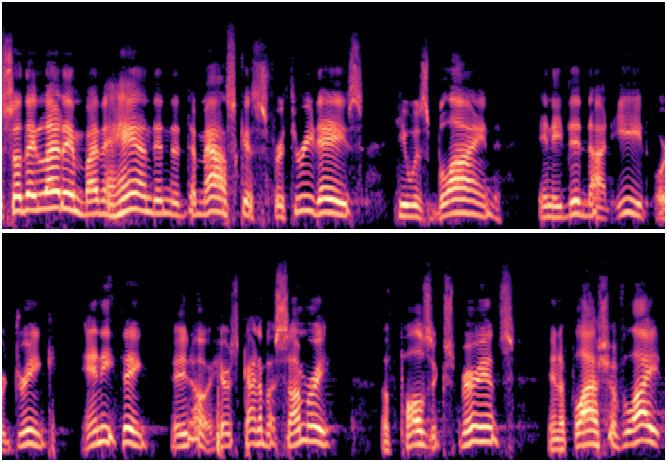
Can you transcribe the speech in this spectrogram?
So they led him by the hand into Damascus. For three days he was blind and he did not eat or drink anything. You know, here's kind of a summary of Paul's experience in a flash of light.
